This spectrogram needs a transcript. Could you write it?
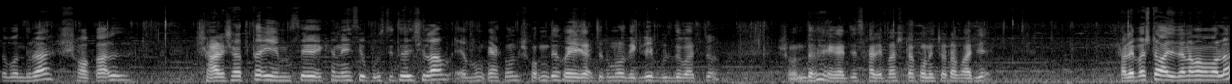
তো বন্ধুরা, সকাল সাড়ে সাতটায় এমসে এখানে এসে উপস্থিত হয়েছিলাম এবং এখন সন্ধে হয়ে গেছে। তোমরা দেখলেই বুঝতে পারছ। সন্ধে হয়ে গেছে, সাড়ে পাঁচটা, পৌনে ছটা বাজে। সাড়ে পাঁচটা বাজে, জানা বলা?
